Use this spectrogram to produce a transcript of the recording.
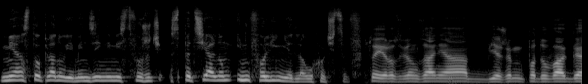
Miasto planuje m.in. stworzyć specjalną infolinię dla uchodźców. Tutaj rozwiązania bierzemy pod uwagę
